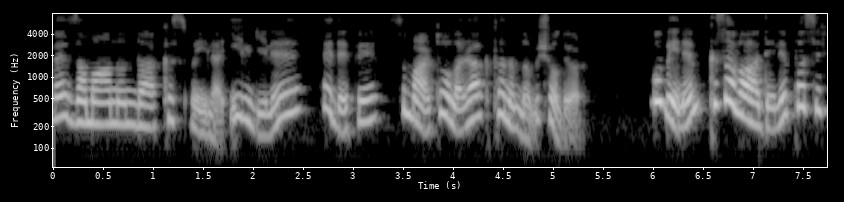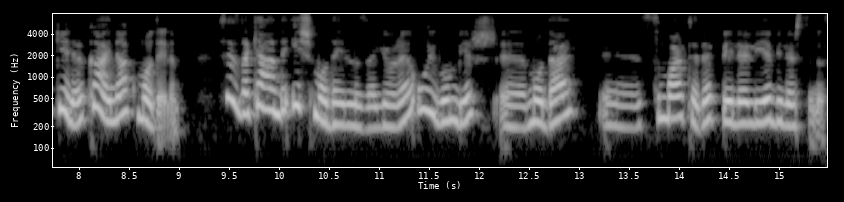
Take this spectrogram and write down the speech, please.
ve zamanında kısmıyla ilgili hedefi SMART olarak tanımlamış oluyorum. Bu benim kısa vadeli pasif gelir kaynak modelim. Siz de kendi iş modelinize göre uygun bir e, model e, SMART hedef belirleyebilirsiniz.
